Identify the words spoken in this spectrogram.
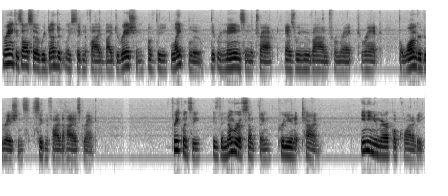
The rank is also redundantly signified by duration of the light blue that remains in the tract as we move on from rank to rank. The longer durations signify the highest rank. Frequency is the number of something per unit time. Any numerical quantity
